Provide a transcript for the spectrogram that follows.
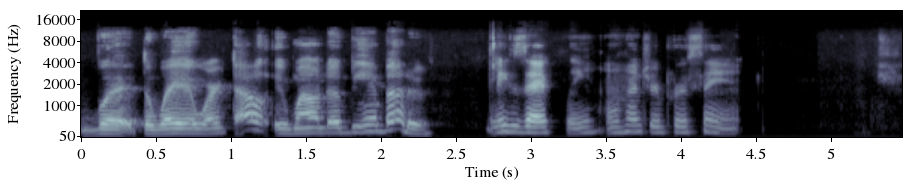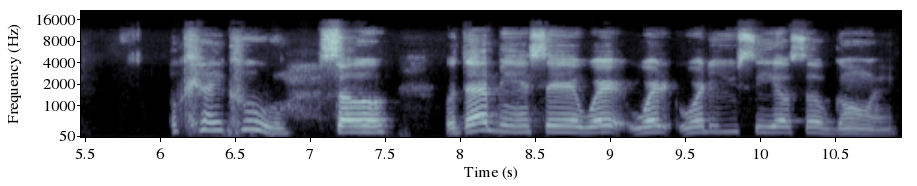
But the way it worked out, it wound up being better. Exactly, hundred percent. Okay, cool. So with that being said, where where where do you see yourself going?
